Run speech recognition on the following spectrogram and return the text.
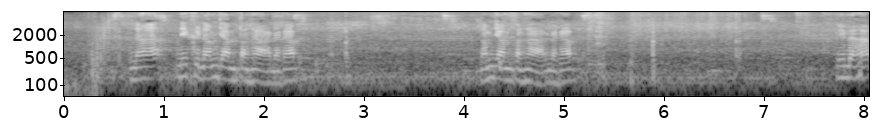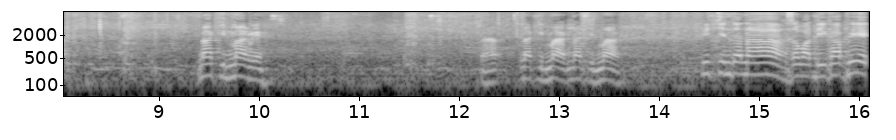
ำนะฮะนี่คือน้ำยำต่างหากนะครับ น้ำยำต่างหากนะครับ นี่นะฮะ น่ากินมากเลยนะฮะน่ากินมากน่ากินมาก พี่จินตนาสวัสดีครับพี่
